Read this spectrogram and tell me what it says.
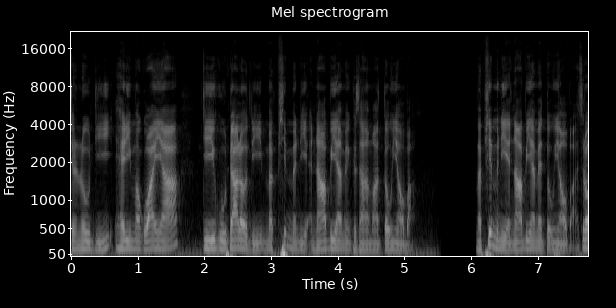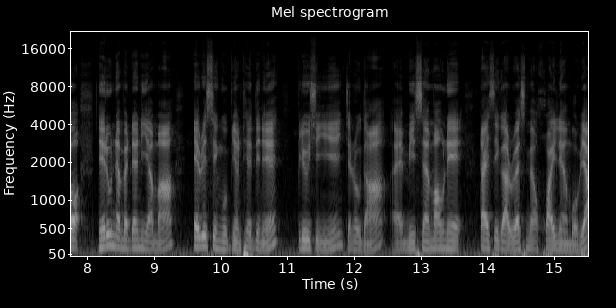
ကျွန်တော်တို့ဒီဟယ်ရီမကွိုင်းယာဒီကိုတားလို့ဒီမဖြစ်မနေအနာပေးရမယ်ကစားမှာ3ယောက်ပါ မဖြစ်မနေအနာပေးရမယ်3ယောက်ပါဆိုတော့နေရုနံပါတ်10နေရာမှာ Eriksen ကိုပြန်ထည့်တင်တယ်ပြီးလို့ရှိရင်ကျွန်တော်တို့ဒါအဲမေဆန်မောင်းနဲ့တိုက်စစ်က Rasmus Hojlund ပေါ့ဗျာ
